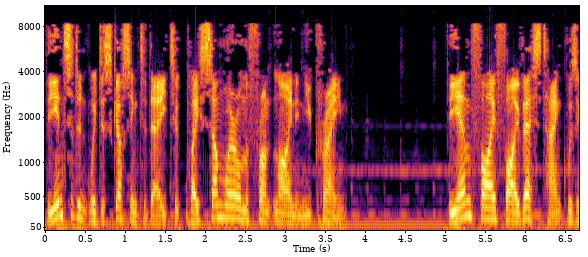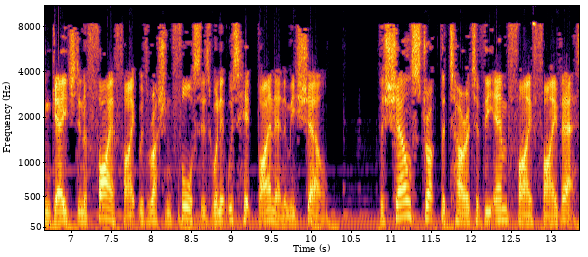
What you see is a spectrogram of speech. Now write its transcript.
The incident we're discussing today took place somewhere on the front line in Ukraine. The M55S tank was engaged in a firefight with Russian forces when it was hit by an enemy shell. The shell struck the turret of the M55S,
